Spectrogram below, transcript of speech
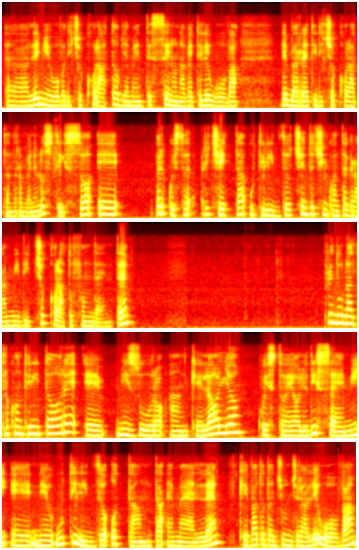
eh, le mie uova di cioccolato. Ovviamente se non avete le uova le barrette di cioccolato andranno bene lo stesso e per questa ricetta utilizzo 150 g di cioccolato fondente. Prendo un altro contenitore e misuro anche l'olio, questo è olio di semi e ne utilizzo 80 ml che vado ad aggiungere alle uova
